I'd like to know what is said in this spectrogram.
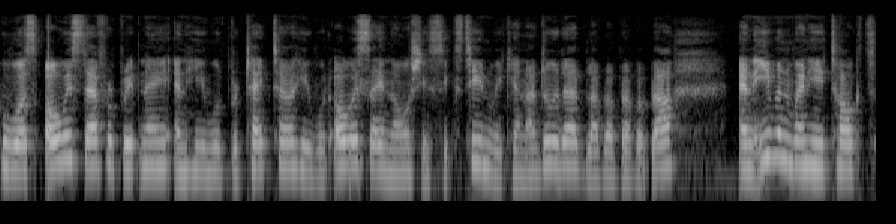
who was always there for Britney, and he would protect her. He would always say, "No, she's 16. We cannot do that." Blah blah blah blah blah and even when he talked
